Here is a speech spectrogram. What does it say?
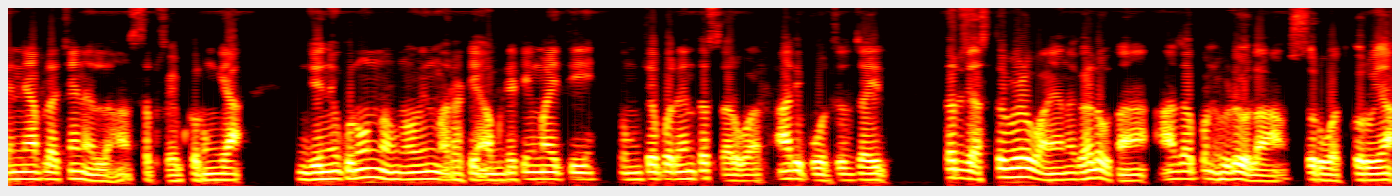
त्यांनी आपल्या चॅनलला सबस्क्राईब करून घ्या. जेणेकरून नवनवीन मराठी अपडेटिंग माहिती तुमच्यापर्यंत सर्वात आधी पोहोचत जाईल. तर जास्त वेळ वाया न घालवता आज आपण व्हिडिओला सुरुवात करूया.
